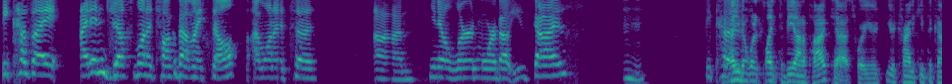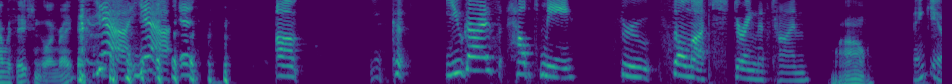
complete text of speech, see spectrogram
because I, I didn't just want to talk about myself. I wanted to, um, you know, learn more about you guys. Mhm. Because now you know what it's like to be on a podcast where you're you're trying to keep the conversation going, right? yeah, yeah. It, um, c- you guys helped me through so much during this time. wow, Thank you.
